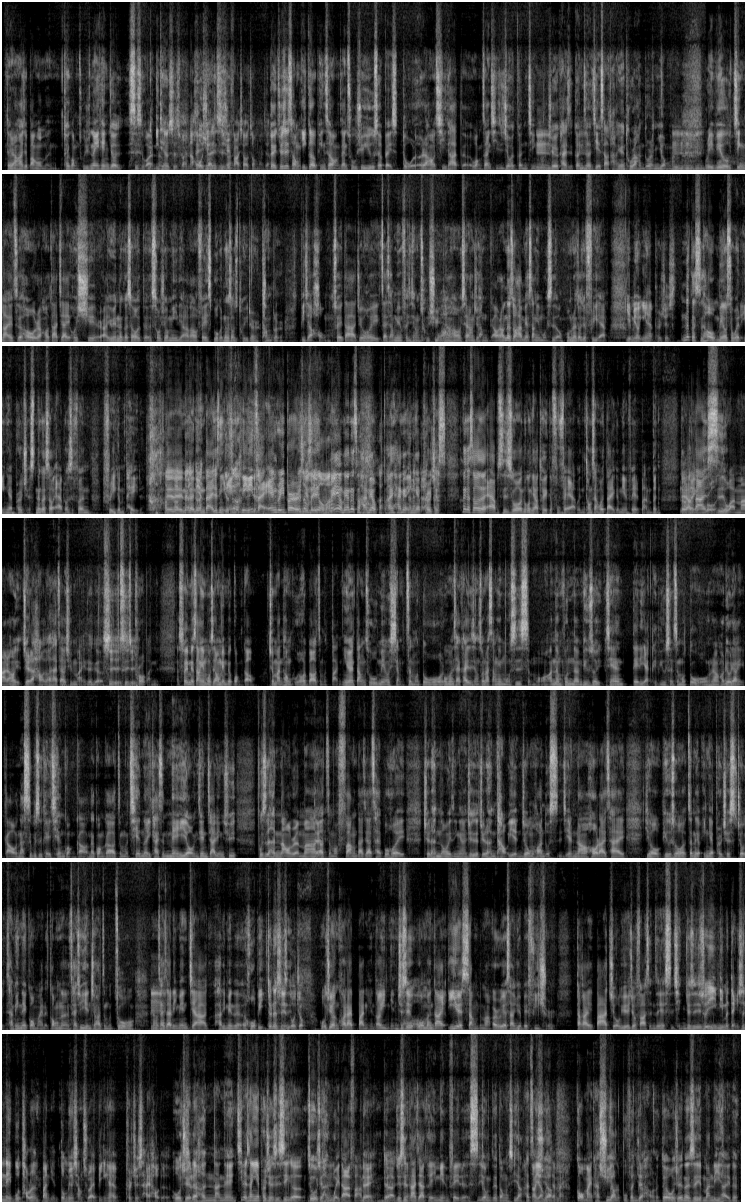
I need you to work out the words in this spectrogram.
对，然后他就帮我们推广出去，那一天就四十万，一天就四十万，然后后续还是一天40万持续发酵中嘛，这样。对，就是从一个评测网站出去，user base 多了，然后其他的网站其实就会跟进嘛，就会开始跟着介绍它，因为突然很多人用啊。嗯嗯嗯，review 进来之后，然后大家也会 share 啊，因为那个时候的 social media 包括 Facebook，那个时候是 Twitter、Tumblr 比较红，所以大家就会在上面分享出去，然后销量就很高。然后那时候还没有商业模式哦，我们那时候就 free app，也没有 in app purchase，那个时候没有所谓的 in app purchase，那个时候 app 都是分 free 跟 paid。对对，那个年代就是 你你你载 Angry Bird，那时候就是没有吗没有没有，那时候还没有 还还没有 in app purchase。那个时候的 app 是说，如果你要推一个付费 app，你通常会带一个免费的版本，对，然后大家试玩嘛，然后觉得好的话，他再会去买这个是是是 Pro 版的，所以没有商业模式，然后也没有广告。就蛮痛苦的，会不知道怎么办，因为当初没有想这么多，我们才开始想说，那商业模式是什么啊？能不能，比如说现在 daily active user 这么多，然后流量也高，那是不是可以签广告？那广告要怎么签呢？一开始没有，你先加进去，不是很恼人吗？要怎么放，大家才不会觉得很 noisy 啊？就是觉得很讨厌。就我们花很多时间，然后后来才有，比如说真的有 in-app purchase，就产品内购买的功能，才去研究它怎么做，然后才在里面加它里面的货币。这段时间多久？我觉得很快，大概半年到一年，就是我们大概一月上的嘛，二月、三月被 feature，大概八九月就发生这些事情，就是所以你们等于是内部讨论了半年都没有想出来比 in app purchase 还好的，我觉得很难呢、基本上，因为 purchase 是一个，就我觉得很伟大的发明、啊嗯对对啊，就是大家可以免费的使用这东西，然后他只需要。购买他需要的部分就好了。对，我觉得那是蛮厉害的。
